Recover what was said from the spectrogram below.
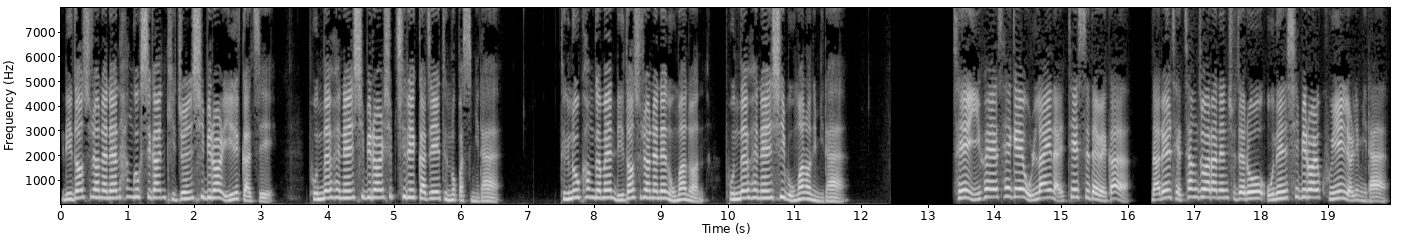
리더 수련회는 한국 시간 기준 11월 2일까지, 본대회는 11월 17일까지 등록받습니다. 등록 헌금은 리더 수련회는 5만원, 본대회는 15만원입니다. 제2회 세계 온라인 RTS 대회가 나를 재창조하라는 주제로 오는 11월 9일 열립니다.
